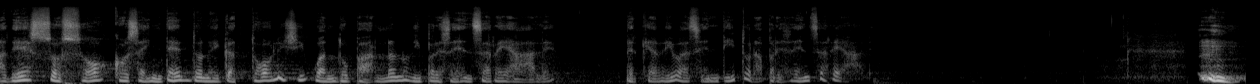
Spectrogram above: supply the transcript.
Adesso so cosa intendono i cattolici quando parlano di presenza reale, perché aveva sentito la presenza reale.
